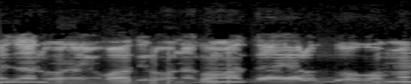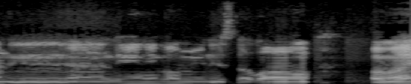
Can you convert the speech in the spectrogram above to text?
يزالون يقاتلونكم حتى يردوكم عن دينكم إن استطاعوا. ومن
